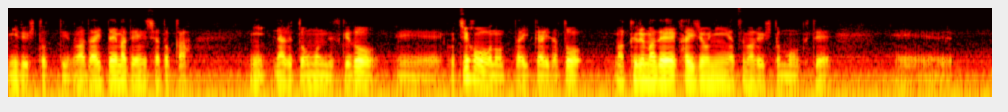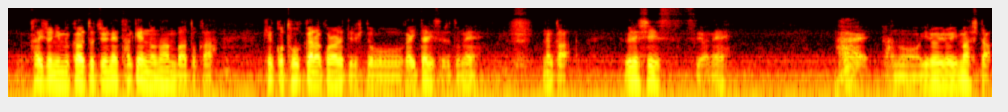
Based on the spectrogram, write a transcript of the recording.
見る人っていうのは、大体まあ電車とかになると思うんですけど、えー、こう地方の大会だと、まあ、車で会場に集まる人も多くて、えー、会場に向かう途中ね、他県のナンバーとか、結構遠くから来られてる人がいたりするとね、なんか嬉しいっすよね。はい。あのいろいろいました。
